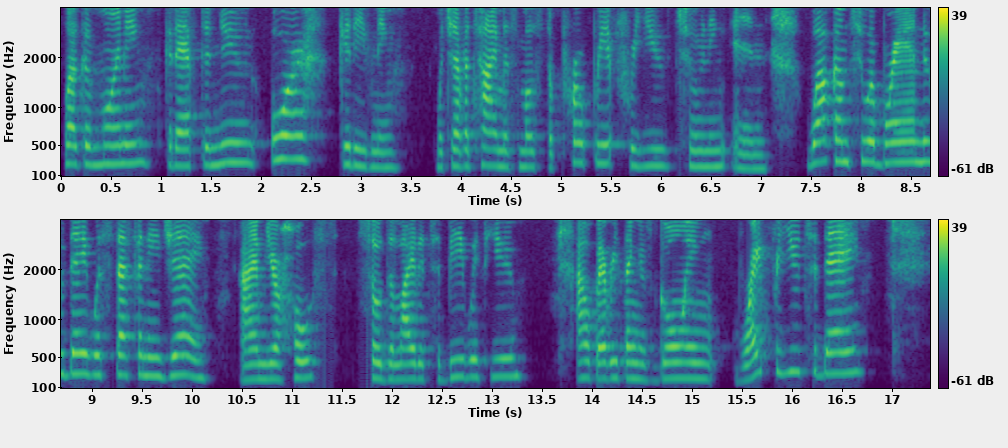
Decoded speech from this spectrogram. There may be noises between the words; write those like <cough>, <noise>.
Well, good morning, good afternoon, or good evening, whichever time is most appropriate for you tuning in. Welcome to a brand new day with Stephanie J. I am your host, so delighted to be with you. I hope everything is going right for you today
